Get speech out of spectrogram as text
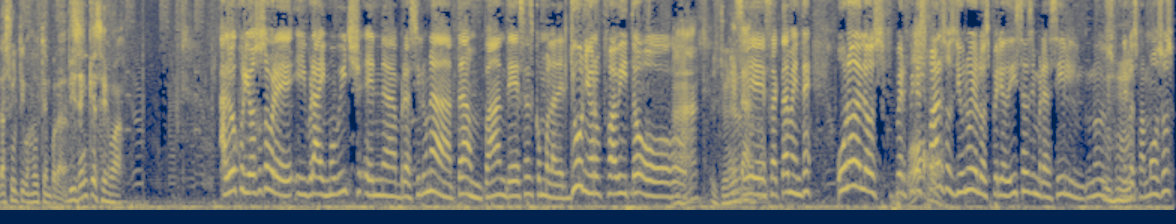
las últimas dos temporadas. Dicen que se va. Algo curioso sobre Ibrahimovic en eh, Brasil, una trampa de esas como la del Junior, Fabito, o... Ajá. El Junior. Sí, exactamente. Uno de los perfiles falsos de uno de los periodistas en Brasil, uno de los, de los famosos,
